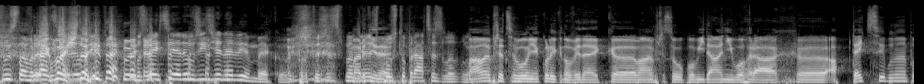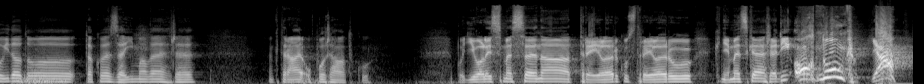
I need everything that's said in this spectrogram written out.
Pust tam tak proč to Prostě chci jenom říct, že nevím, jako, protože jsme Martine, měli spoustu práce z level. Máme před sebou několik novinek, eh, máme před sebou povídání o hrách a teď si budeme povídat o takové zajímavé hře, která je o pořádku. Podívali jsme se na trailer, kus traileru k německé hře Die Ordnung! Ja!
